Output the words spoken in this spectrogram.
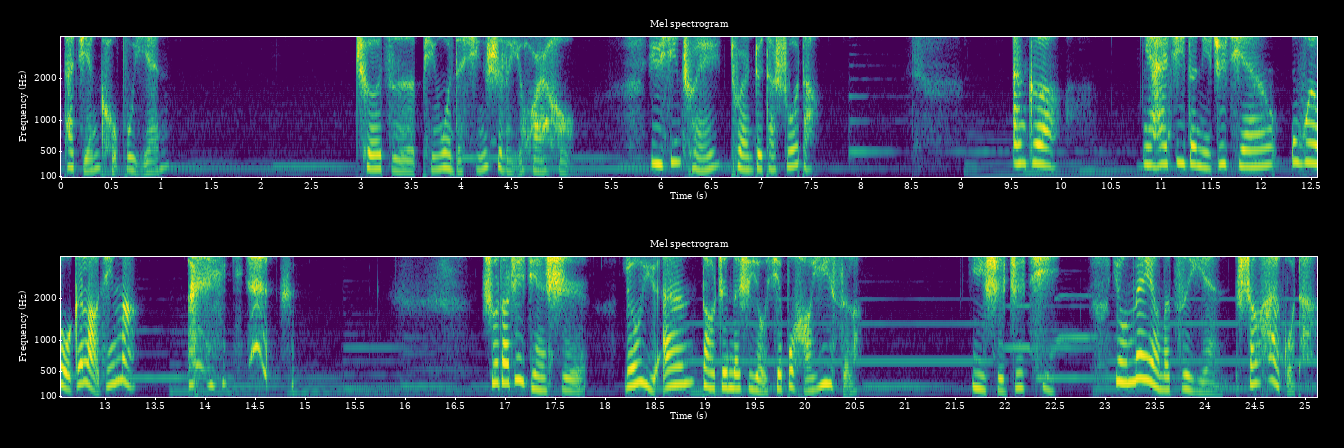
他缄口不言。车子平稳的行驶了一会儿后。玉星锤突然对他说道：“安哥，你还记得你之前误会我跟老金吗？” 说到这件事，刘雨安倒真的是有些不好意思了。一时之气，用那样的字眼伤害过他。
